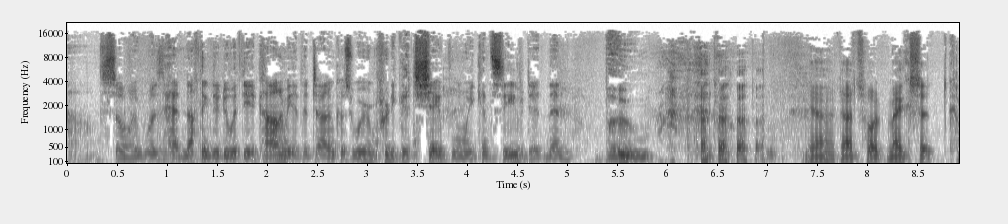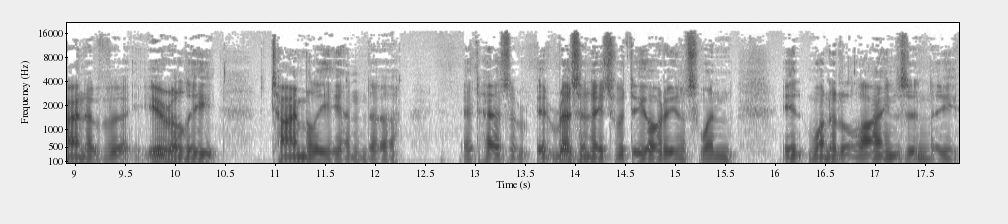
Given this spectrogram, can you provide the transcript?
Um, so it was had nothing to do with the economy at the time because we were in pretty good shape when we conceived it. And then, boom! Yeah, that's what makes it kind of uh, eerily timely and uh, it has a it resonates with the audience when in one of the lines in the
